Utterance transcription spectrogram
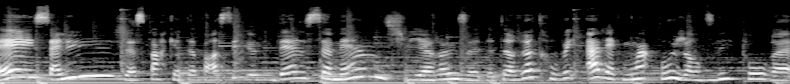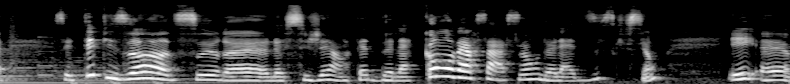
Hey, salut! J'espère que tu as passé une belle semaine. Je suis heureuse de te retrouver avec moi aujourd'hui pour euh, cet épisode sur euh, le sujet en fait de la conversation, de la discussion. Et euh,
